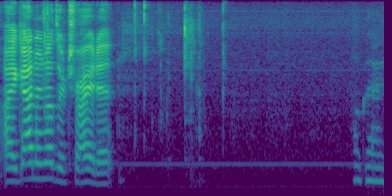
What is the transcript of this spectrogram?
I got another trident. Okay.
